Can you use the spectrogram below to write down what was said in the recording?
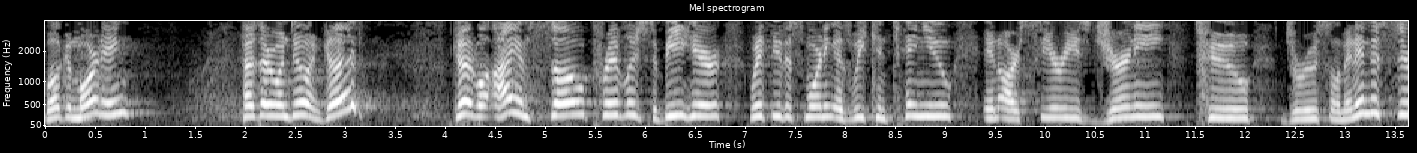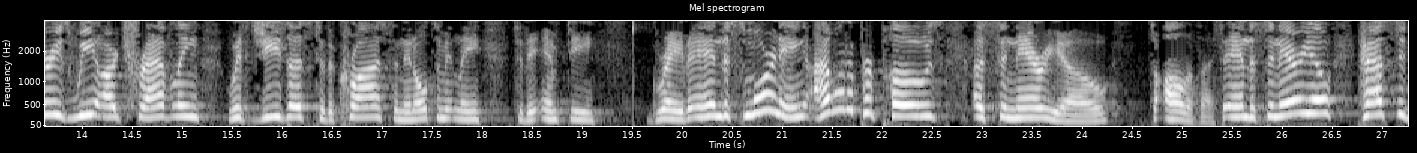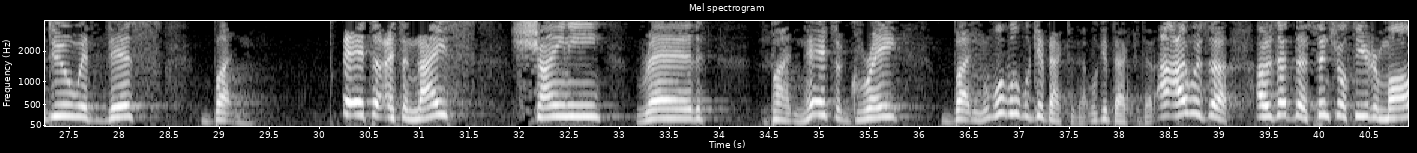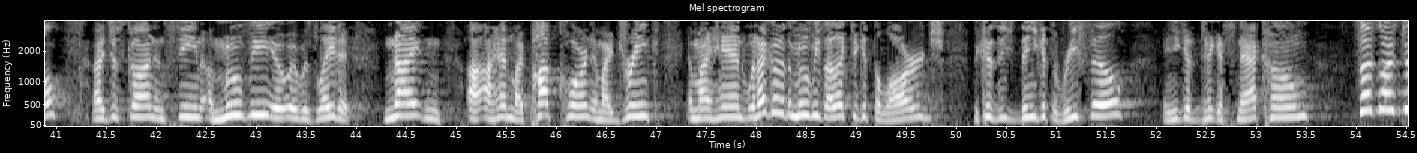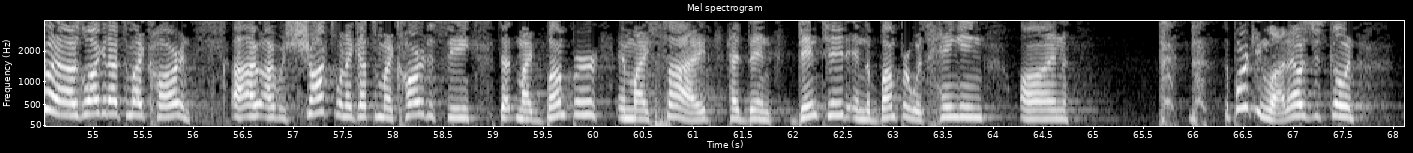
Well, good morning. How's everyone doing? Good? Good. Well, I am so privileged to be here with you this morning as we continue in our series, Journey to Jerusalem. And in this series, we are traveling with Jesus to the cross and then ultimately to the empty grave. And this morning, I want to propose a scenario to all of us. And the scenario has to do with this button. It's a, it's a nice, shiny, red button. It's a great button. We'll, we'll, we'll, get back to that. We'll get back to that. I, I was uh, I was at the Central Theater Mall. I just gone and seen a movie. It, it was late at night, and uh, I had my popcorn and my drink in my hand. When I go to the movies, I like to get the large because then you get the refill and you get to take a snack home. So that's what I was doing. I was walking out to my car, and I, I was shocked when I got to my car to see that my bumper and my side had been dented, and the bumper was hanging on the parking lot. I was just going,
